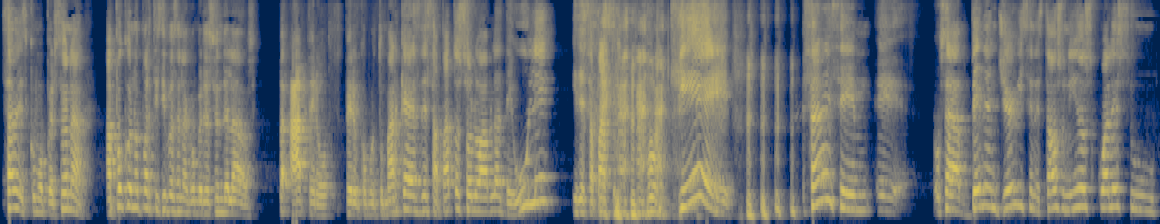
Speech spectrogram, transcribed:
¿sabes? Como persona, ¿a poco no participas en la conversación de helados? Ah, pero, pero como tu marca es de zapatos, solo hablas de hule y de zapatos. ¿Por qué? ¿Sabes? Em, eh, o sea, Ben Jerry's en Estados Unidos, ¿cuál es su,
